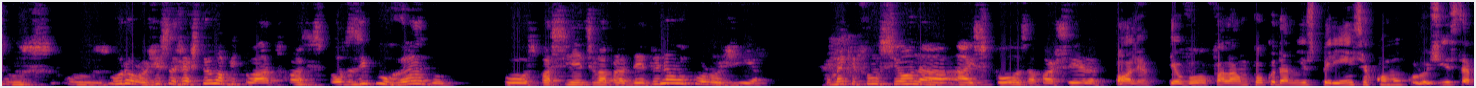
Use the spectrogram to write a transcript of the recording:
os, os urologistas já estão habituados com as esposas empurrando os pacientes lá para dentro, e na oncologia. Como é que funciona a esposa, a parceira? Olha, eu vou falar um pouco da minha experiência como oncologista.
